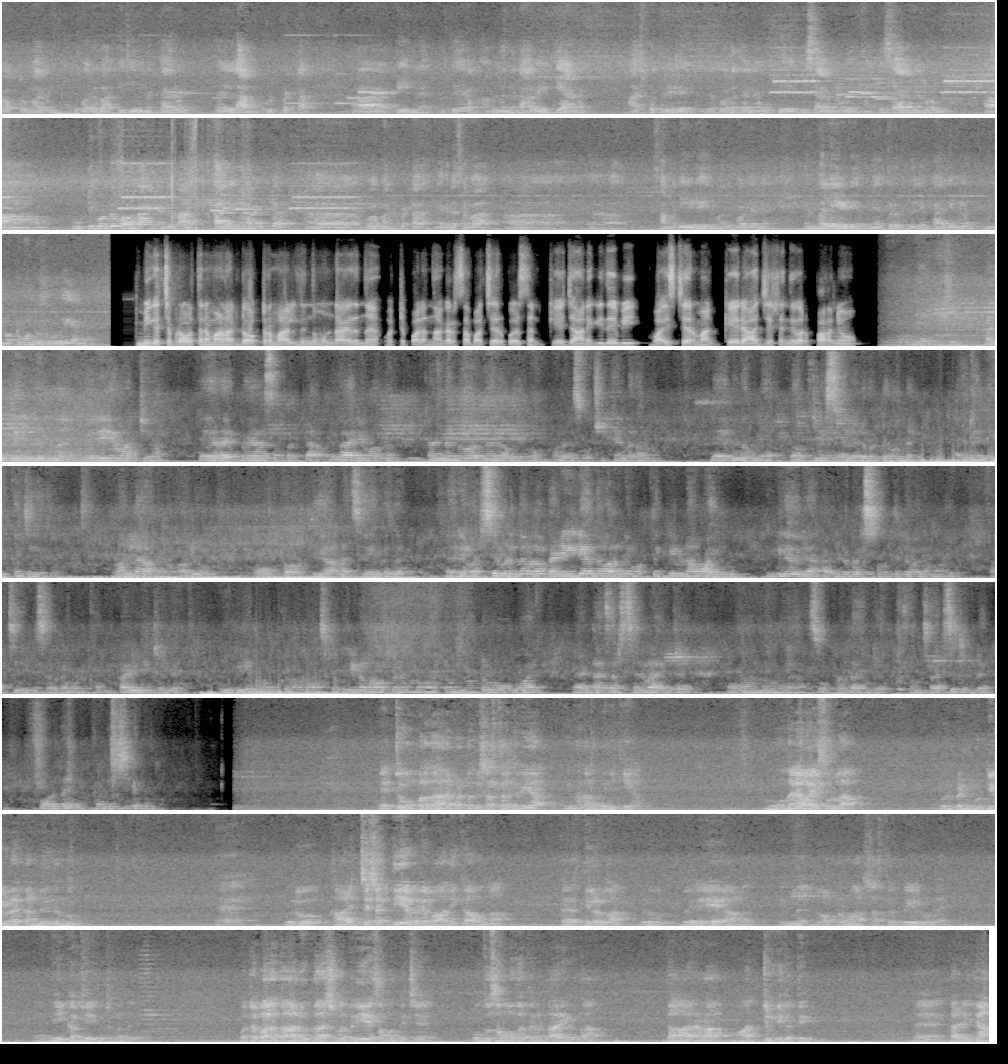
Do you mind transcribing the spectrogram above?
ഡോക്ടർമാരും അതുപോലെ ബാക്കി ജീവനക്കാരും എല്ലാം ഉൾപ്പെട്ട ടീമിന് പ്രത്യേകം അഭിനന്ദനം അറിയിക്കുകയാണ്. ആശുപത്രിയിലെ ഇതേപോലെ തന്നെ ഒ പി ഐ പി സേവനങ്ങളും മറ്റ് സേവനങ്ങളും കൂട്ടിക്കൊണ്ടു പോകാനുള്ള കാര്യങ്ങളായിട്ട് ബഹുമാനപ്പെട്ട നഗരസഭ സമിതിയുടെയും അതുപോലെ തന്നെ എം എൽ എയുടെയും നേതൃത്വത്തിൽ കാര്യങ്ങൾ മുന്നോട്ട് കൊണ്ടുപോവുകയാണ്. മികച്ച പ്രവർത്തനമാണ് ഡോക്ടർമാരിൽ നിന്നും ഉണ്ടായതെന്ന് ഒറ്റപ്പാലം നഗരസഭാ chairperson K Janaki Devi vice chairman K Rajesh എന്നിവർ പറഞ്ഞു. നിന്ന് ഏറെ പ്രയാസപ്പെട്ട ഒരു കാര്യമാണ് കണ്ണെന്ന് പറഞ്ഞാൽ അവയവം വളരെ സൂക്ഷിക്കേണ്ടതാണ്. അതായത് നമ്മൾ ഡോക്ടേഴ്സ് ഇടപെട്ടുകൊണ്ട് അതിനെ നീക്കം ചെയ്തു. നല്ല ഒരു പ്രവൃത്തിയാണ് ചെയ്തത്. നേരെ മറിച്ച് ഇവിടുന്ന് ഇവിടെ കഴിയില്ല എന്ന് പറഞ്ഞ് പുറത്തേക്ക് ഇടാമായിരുന്നു എങ്കിലും അവർ അവരുടെ പരിശ്രമത്തിന്റെ ഫലമായി ആ ചികിത്സ അവിടെ കൊടുക്കാൻ കഴിഞ്ഞിട്ടുണ്ട്. ഇനിയും നമുക്ക് നമ്മുടെ ആസ്പത്രിയുടെ പ്രവർത്തനങ്ങളുമായിട്ട് മുന്നോട്ട് പോകുവാൻ വേണ്ട ചർച്ചകളായിട്ട് സൂപ്രണ്ടായിട്ട് സംസാരിച്ചിട്ടുണ്ട്. കൂടുതൽ പ്രതീക്ഷിക്കുന്നുണ്ട് ഏറ്റവും പ്രധാനപ്പെട്ട ഒരു ശസ്ത്രക്രിയ ഇന്ന് നടന്നിരിക്കുകയാണ്. മൂന്നര വയസ്സുള്ള ഒരു പെൺകുട്ടിയുടെ കണ്ണിൽ നിന്നും ഒരു കാഴ്ചശക്തിയെ വരെ ബാധിക്കാവുന്ന തരത്തിലുള്ള ഒരു വിലയെയാണ് ഇന്ന് ഡോക്ടർമാർ ശസ്ത്രക്രിയയിലൂടെ നീക്കം ചെയ്തിട്ടുള്ളത്. ഒറ്റപ്പാലം താലൂക്ക് ആശുപത്രിയെ സംബന്ധിച്ച് പൊതുസമൂഹത്തിനുണ്ടായിരുന്ന ധാരണ മാറ്റും വിധത്തിൽ കഴിഞ്ഞ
